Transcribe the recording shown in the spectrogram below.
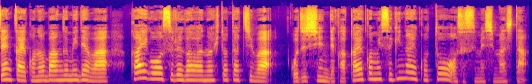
前回この番組では、介護をする側の人たちは、ご自身で抱え込みすぎないことをお勧めしました。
